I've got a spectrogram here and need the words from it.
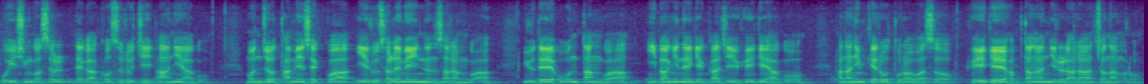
보이신 것을 내가 거스르지 아니하고 먼저 다메섹과 예루살렘에 있는 사람과 유대 온 땅과 이방인에게까지 회개하고 하나님께로 돌아와서 회개에 합당한 일을 하라 전함으로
